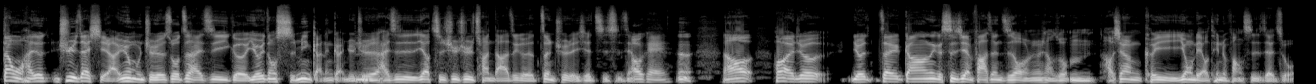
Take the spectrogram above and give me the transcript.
但我还是继续在写啊，因为我们觉得说这还是一个有一种使命感的感觉，嗯、觉得还是要持续去传达这个正确的一些知识这样。OK，嗯，然后后来就有在刚刚那个事件发生之后，我就想说，嗯，好像可以用聊天的方式在做，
